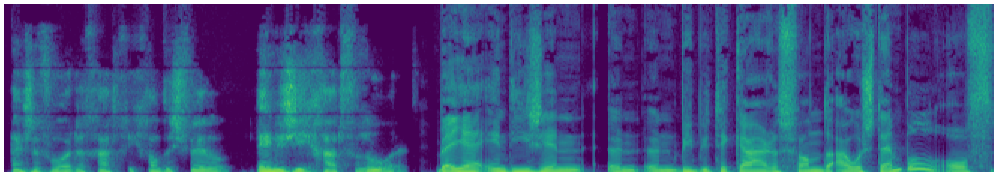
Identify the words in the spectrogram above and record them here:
enzovoort. Er gaat gigantisch veel energie gaat verloren. Ben jij in die zin een, een bibliothecaris van de oude stempel of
